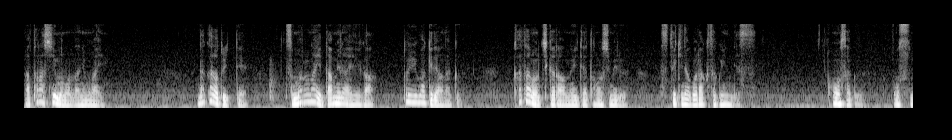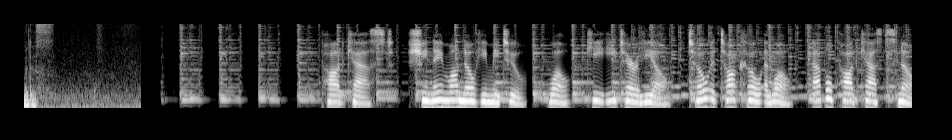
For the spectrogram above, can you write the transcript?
新しいものは何もない。だからといってつまらないダメな映画というわけではなく肩の力を抜いて楽しめる素敵な娯楽作品です本作おすすめです Podcast. Shinema no himi tu. Wo, ki e yo. To itako e wo. Apple Podcasts no.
